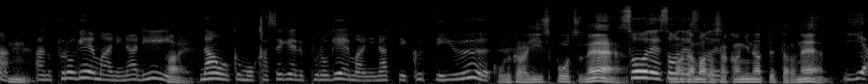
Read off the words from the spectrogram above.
ら、うん。あのプロゲーマーになり、はい。何億も稼げるプロゲーマーになっていくっていう。これから e スポーツね。そうですそうですまだまだ盛んになってったらね。いや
